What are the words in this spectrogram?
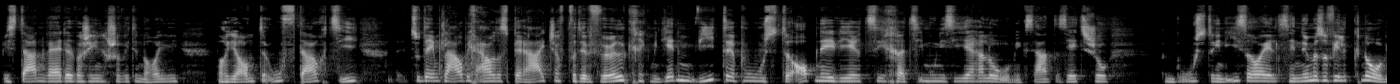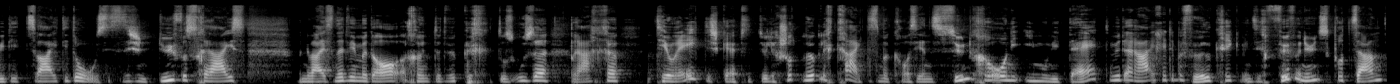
Bis dann werden wahrscheinlich schon wieder neue Varianten auftaucht sein. Zudem glaube ich auch, dass die Bereitschaft der Bevölkerung mit jedem weiteren Booster abnehmen wird, sich zu immunisieren lassen. Wir sehen das jetzt schon beim Booster in Israel, das sind nicht mehr so viel genommen wie die zweite Dosis. Es ist ein Teufelskreis. Und ich weiss nicht, wie man da könnte wirklich daraus rausbrechen Theoretisch gäbe es natürlich schon die Möglichkeit, dass man quasi eine synchrone Immunität würde erreichen in der Bevölkerung, wenn sich 95 Prozent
